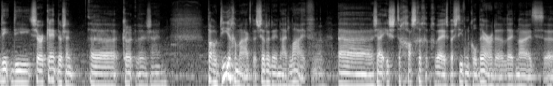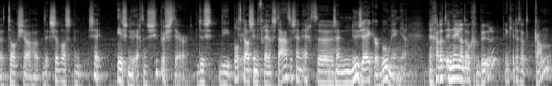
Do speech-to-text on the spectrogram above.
Die, die Sarah Koenig, er zijn, uh, er zijn parodieën gemaakt bij Saturday Night Live. Uh, zij is te gast ge geweest bij Stephen Colbert, de late night uh, talkshow. Ze, was een, ze is nu echt een superster. Dus die podcasts in de Verenigde Staten zijn, echt, uh, zijn nu zeker booming. Ja. En gaat het in Nederland ook gebeuren? Denk je dat dat kan?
